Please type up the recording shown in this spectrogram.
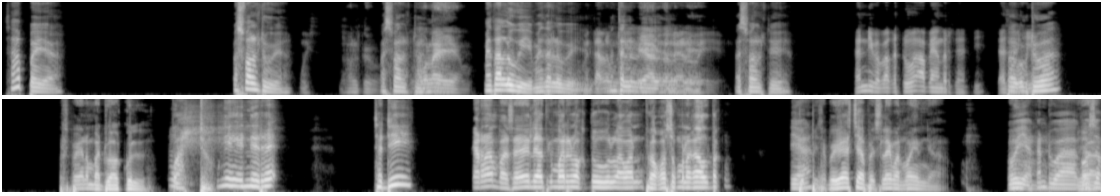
siapa ya? Osvaldo ya. Ronaldo. Osvaldo. Mulai ya. Mental Uwe, mental Uwe. Mental Mental Uwe, Uwe. iya, ya. Mental Uwe. Uwe. Osvaldo ya. Dan di babak kedua apa yang terjadi? Babak kedua Persebaya nambah dua gol. Waduh, ngene rek. Jadi Karena apa? Saya lihat kemarin waktu lawan 2-0 menang Kalteng. ya. Persebaya aja sampai Sleman mainnya. Oh iya kan 2-0 ya. Ya,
